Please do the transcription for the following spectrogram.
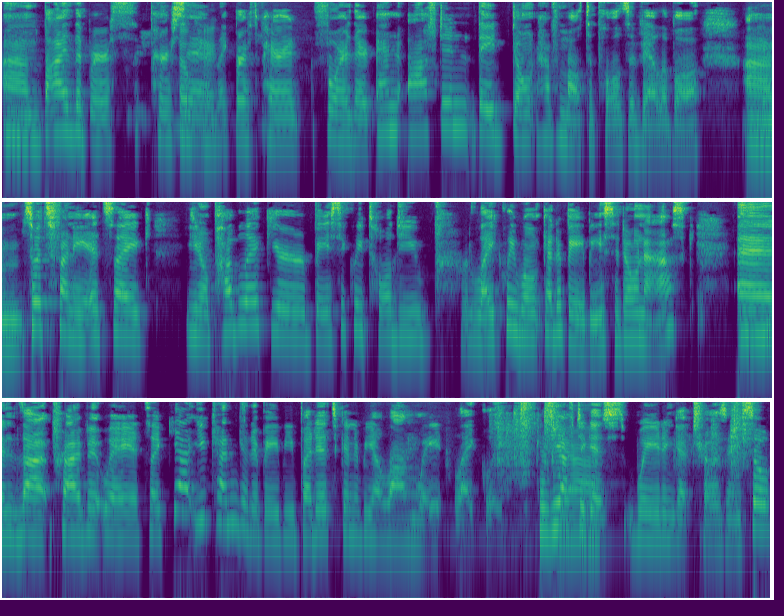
um, mm-hmm. by the birth person okay. like birth parent for their and often they don't have multiples available um, yeah. so it's funny it's like you know, public, you're basically told you likely won't get a baby, so don't ask. Mm-hmm. And that private way, it's like, yeah, you can get a baby, but it's going to be a long wait, likely, because you yeah. have to get weighed and get chosen. So,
